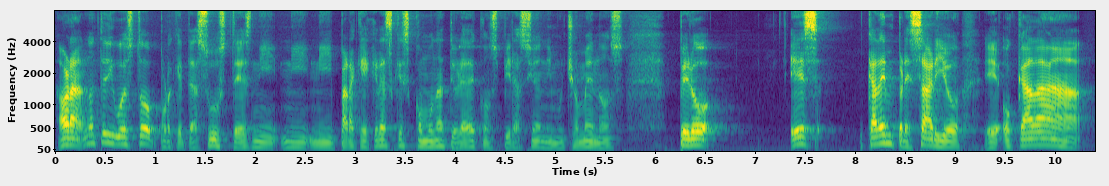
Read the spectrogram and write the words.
Ahora, no te digo esto porque te asustes ni, ni, ni para que creas que es como una teoría de conspiración, ni mucho menos, pero es cada empresario eh, o cada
